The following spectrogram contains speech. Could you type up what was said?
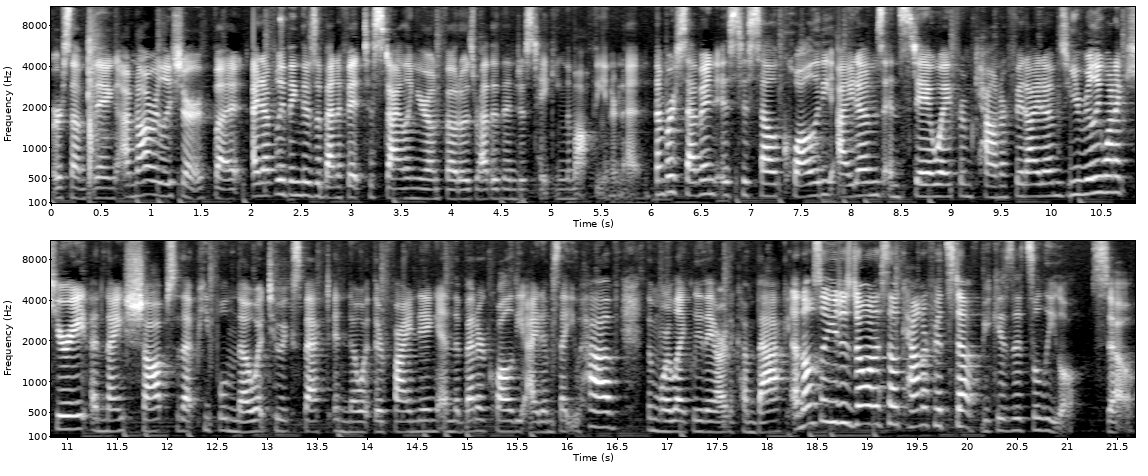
or something. I'm not really sure, but I definitely think there's a benefit to styling your own photos rather than just taking them off the internet. Number seven is to sell quality items and stay away from counterfeit items. You really wanna curate a nice shop so that people know what to expect and know what they're finding and the better quality items that you have, the more likely they are to come back. And also you just don't wanna sell counterfeit stuff because it's illegal. So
